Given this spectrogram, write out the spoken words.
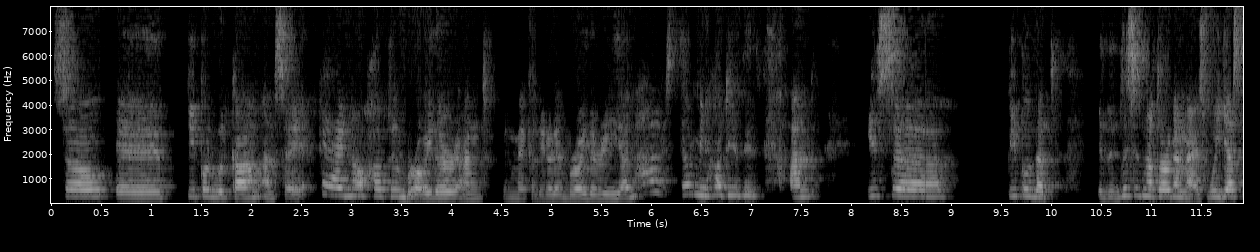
So uh, people will come and say, okay, I know how to embroider and make a little embroidery and ah, tell me how do you do this? And it's uh, people that, this is not organized. We just,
